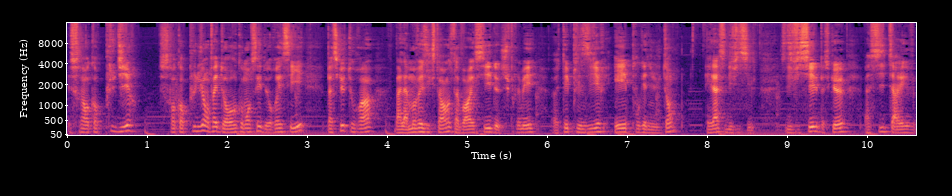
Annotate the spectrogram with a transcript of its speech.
et ce sera encore plus dur, en fait de recommencer, de réessayer parce que tu auras bah, la mauvaise expérience d'avoir essayé de supprimer euh, tes plaisirs et pour gagner du temps. Et là, c'est difficile. C'est difficile parce que bah, si arrives,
